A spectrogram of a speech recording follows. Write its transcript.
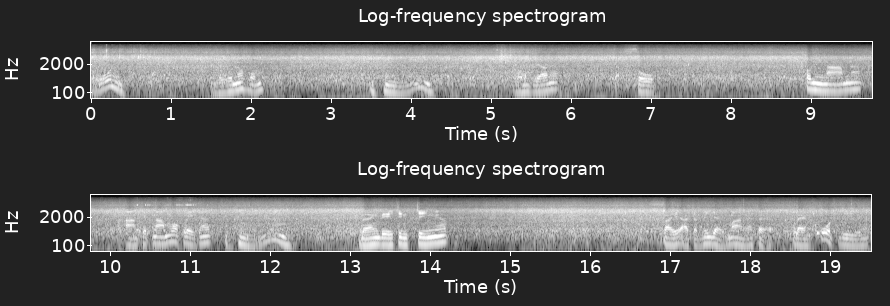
ดนดนนะผมอื้อหือโดนอีกแล้วนะจะสูบต้นน้ำนะอ่างเก็บน้ำมวกเหล็กนะแรงดีจริงๆนะครับไซอาจจะไม่ใหญ่มากนะแต่แรงโคตรดีนะ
